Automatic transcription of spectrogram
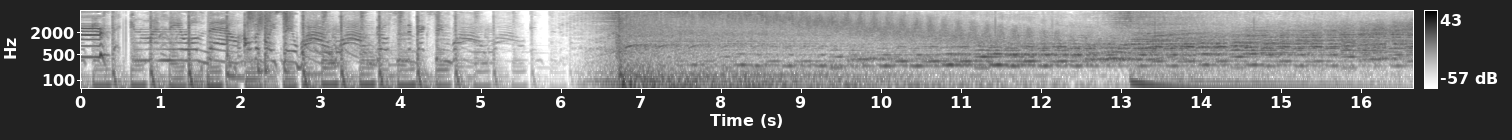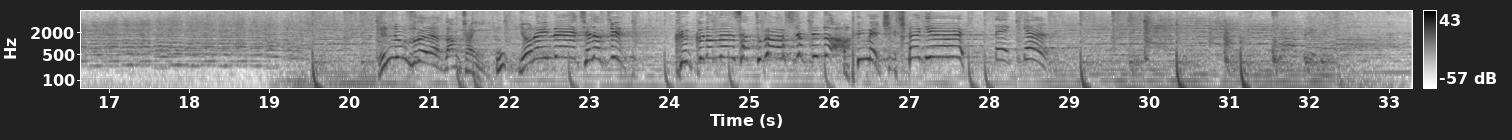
윤정수의 남창희 연예인 대 제작진 그 끝없는 사투가 시작된다. 빅매치 세계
